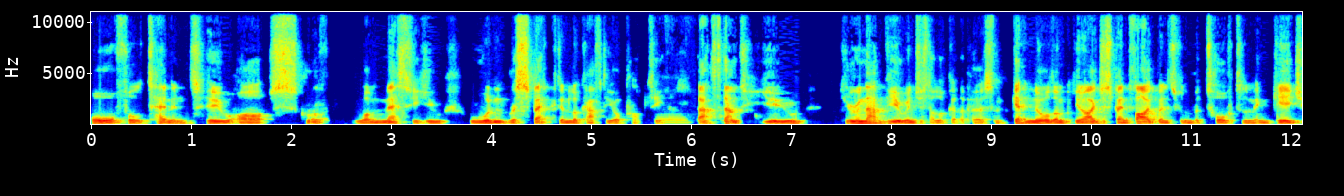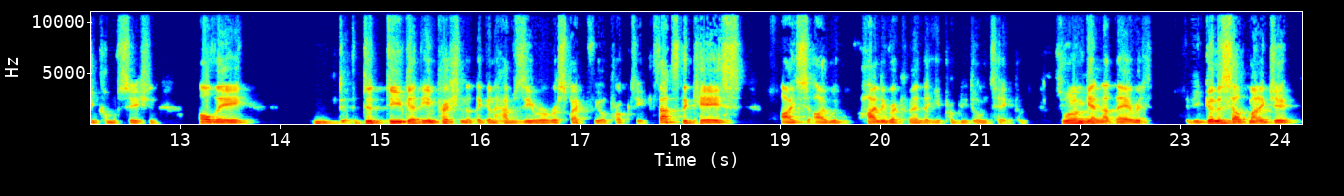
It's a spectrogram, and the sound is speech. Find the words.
awful tenants, who are scruffy, who are messy, who wouldn't respect and look after your property. Mm. That's down to you during that view and just a look at the person, get to know them. You know, I just spend five minutes with them, but talk to them, engage in conversation. Are they? Do, do you get the impression that they're going to have zero respect for your property? If that's the case, I, I would highly recommend that you probably don't take them. So what I'm getting at there is, if you're going to self-manage it,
